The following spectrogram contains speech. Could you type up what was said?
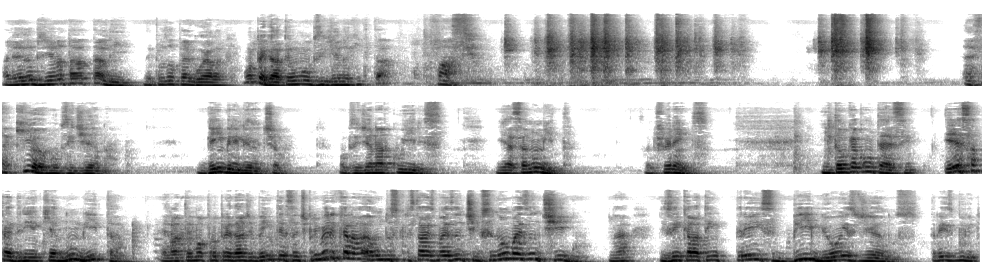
Aliás, a obsidiana tá, tá ali. Depois eu pego ela. Vou pegar, tem uma obsidiana aqui que tá fácil. Essa aqui ó, é uma obsidiana. Bem brilhante, ó. Obsidiana arco-íris. E essa é numita. São diferentes. Então o que acontece? Essa pedrinha aqui, a numita, ela tem uma propriedade bem interessante. Primeiro que ela é um dos cristais mais antigos, se não o mais antigo. Né? Dizem que ela tem 3 bilhões de anos. 3 bilhões.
